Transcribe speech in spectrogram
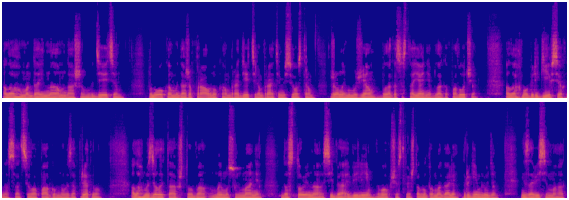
Аллахума, дай нам, нашим детям, внукам и даже правнукам, родителям, братьям и сестрам, женам и мужьям благосостояние, благополучие. Аллахума, убереги всех нас от всего пагубного и запретного. Аллах, сделай так, чтобы мы, мусульмане, достойно себя вели в обществе, чтобы мы помогали другим людям, независимо от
